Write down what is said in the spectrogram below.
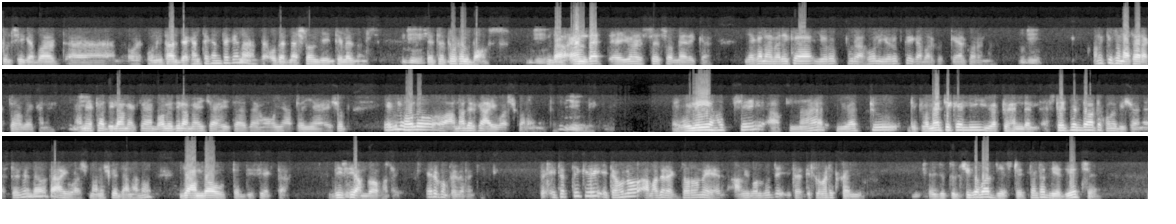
তুলসী Gabbard উনি তার যেখান সেখান থেকে না ওদের ন্যাশনাল যে ইন্টেলিজেন্স সেটা total box the and that United States of America যেখানে আমেরিকা ইউরোপ পুরা হোল ইউরোপকে আবার কেয়ার করে না। জি। অনেক কিছু মাথায় রাখতে হবে এখানে। আমি একটা দিলাম একটা বলে দিলাম এই চা এই চা হইয়া টইয়া এসব এগুলো হলো আমাদেরকে আই ওয়াশ করার মতো। এগুলি হচ্ছে আপনার you have to diplomatically you have to handle statement দেওয়াটা কোনো বিষয় না। স্টেটমেন্ট দেওয়াটা আই ওয়াশ মানুষকে জানানো যে আমরাও উত্তর দিছি একটা দিছি আমরাও ফাটাই এরকম টাইপের আর কি। তো এটার থেকে এটা হলো আমাদের এক ধরনের আমি বলব যে এটা ডিপ্লোম্যাটিক ভ্যালিউ এই যে তুলসী গাবার যে স্টেটমেন্টটা দিয়ে দিয়েছে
